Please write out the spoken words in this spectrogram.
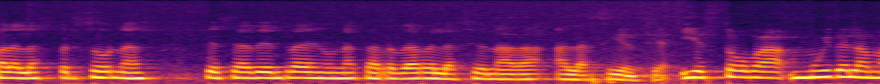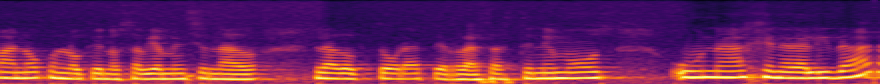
para las personas que se adentran en una carrera relacionada a la ciencia. Y esto va muy de la mano con lo que nos había mencionado la doctora Terrazas. Tenemos una generalidad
